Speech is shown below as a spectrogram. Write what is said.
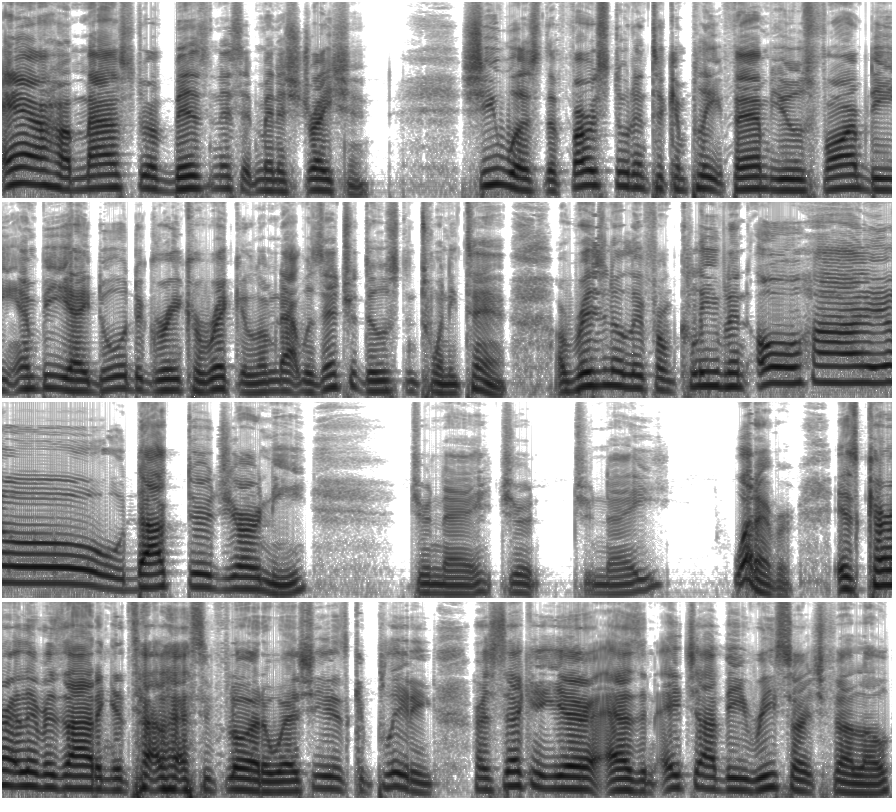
and her Master of Business Administration. She was the first student to complete FAMU's PharmD MBA dual degree curriculum that was introduced in 2010. Originally from Cleveland, Ohio, Dr. Journey, Journey, Journey, whatever, is currently residing in Tallahassee, Florida, where she is completing her second year as an HIV research fellow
